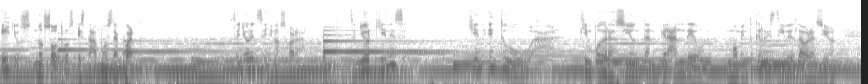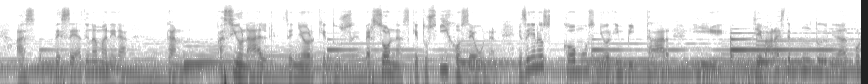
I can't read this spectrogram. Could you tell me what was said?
ellos, nosotros, estábamos de acuerdo. Señor, enséñanos a orar. Señor, ¿quién es, quién en tu tiempo de oración tan grande o un momento que recibes la oración, deseas de una manera tan pasional, Señor, que tus personas, que tus hijos se unan. Enséñanos cómo, Señor, invitar y llevar a este punto de unidad por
